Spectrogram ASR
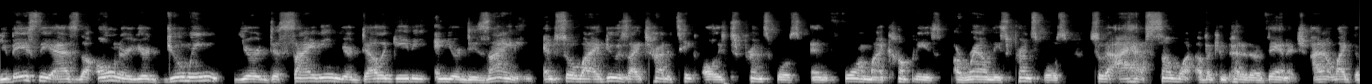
you basically, as the owner, you're doing, you're deciding, you're delegating, and you're designing. And so, what I do is I try to take all these principles and form my companies around these principles so that I have somewhat of a competitive advantage. I don't like to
